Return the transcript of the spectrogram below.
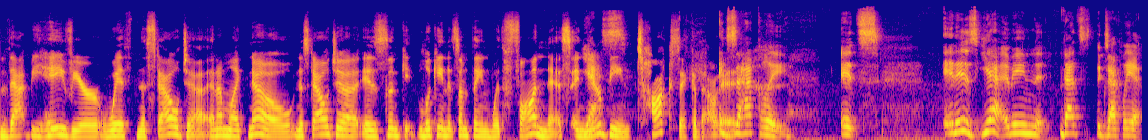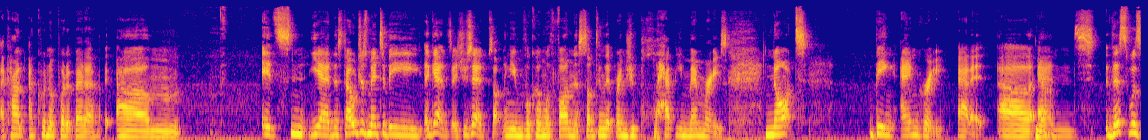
that behavior with nostalgia and i'm like no nostalgia is looking at something with fondness and you're being toxic about it Exactly. It's it is. Yeah, I mean, that's exactly it. I can't I couldn't have put it better. Um it's yeah, nostalgia is meant to be again, as you said, something you look on with fondness, something that brings you happy memories, not being angry at it. Uh, Yeah. And this was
